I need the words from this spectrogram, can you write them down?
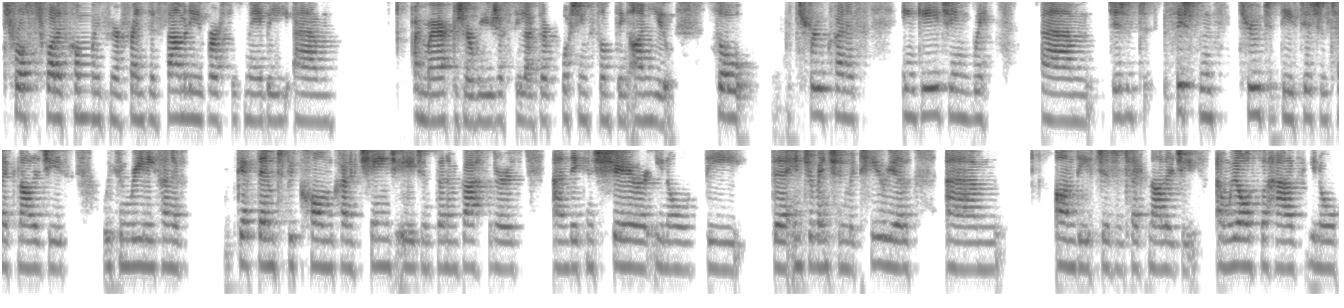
trust what is coming from your friends and family versus maybe um, a marketer where you just feel like they're pushing something on you. So through kind of engaging with um, digital citizens through these digital technologies, we can really kind of get them to become kind of change agents and ambassadors and they can share you know the the intervention material um, on these digital technologies and we also have you know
